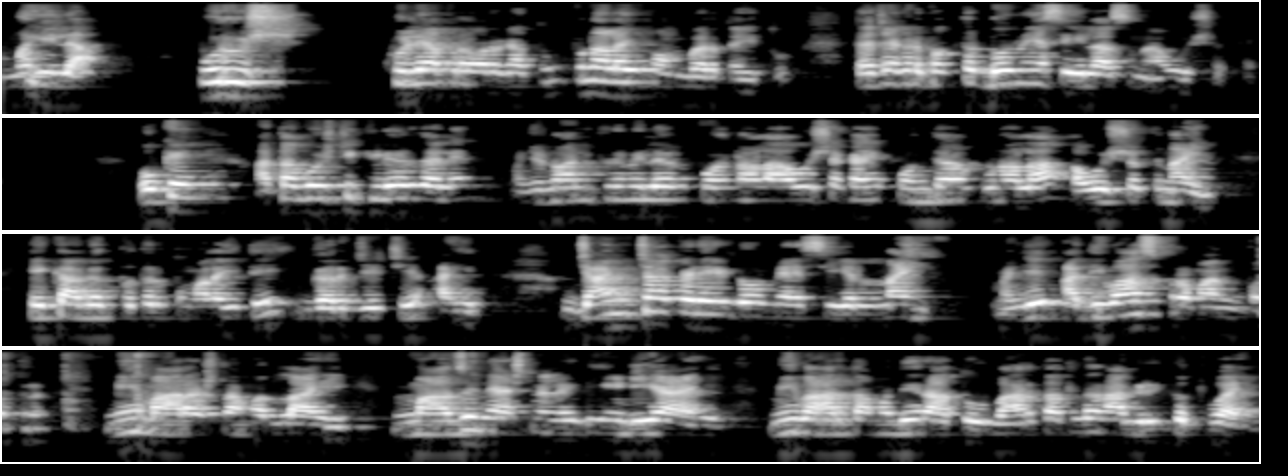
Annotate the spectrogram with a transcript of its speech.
महिला पुरुष खुल्या प्रवर्गातून कुणालाही फॉर्म भरता येतो. त्याच्याकडे फक्त डोमेस येईल असणं आवश्यक आहे. ओके आता गोष्टी क्लिअर झाल्या. म्हणजे नॉन क्रिमिनल कोणाला आवश्यक आहे कोणत्या कुणाला आवश्यक नाही हे कागदपत्र तुम्हाला इथे गरजेचे आहेत. ज्यांच्याकडे डोमॅसियल नाही म्हणजे अधिवास प्रमाणपत्र. मी महाराष्ट्रामधला आहे माझं नॅशनॅलिटी इंडिया आहे मी भारतामध्ये राहतो भारतातलं नागरिकत्व आहे.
